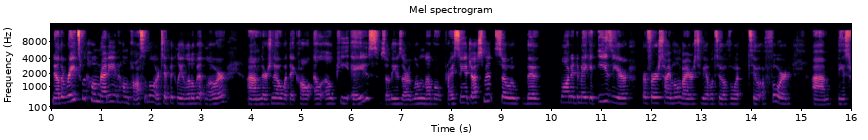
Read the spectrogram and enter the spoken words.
Now, the rates with Home Ready and Home Possible are typically a little bit lower. Um, there's no what they call LLPAs. So these are loan level pricing adjustments. So they wanted to make it easier for first time homebuyers to be able to avoid to afford um, these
